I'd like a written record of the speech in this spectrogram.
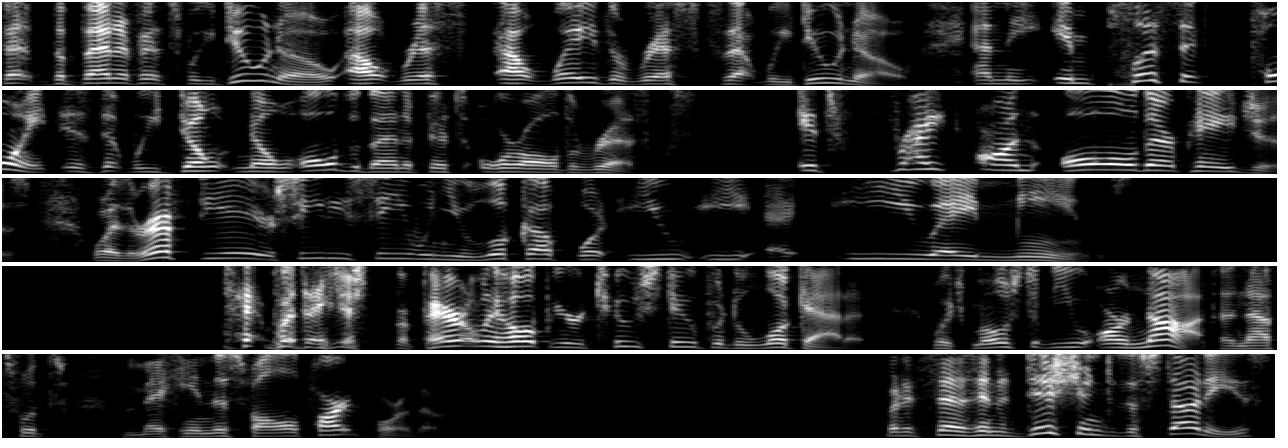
that the benefits we do know outweigh the risks that we do know. And the implicit point is that we don't know all the benefits or all the risks. It's right on all their pages, whether FDA or CDC, when you look up what EUA eh, means. but they just apparently hope you're too stupid to look at it, which most of you are not. And that's what's making this fall apart for them. But it says, in addition to the studies,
